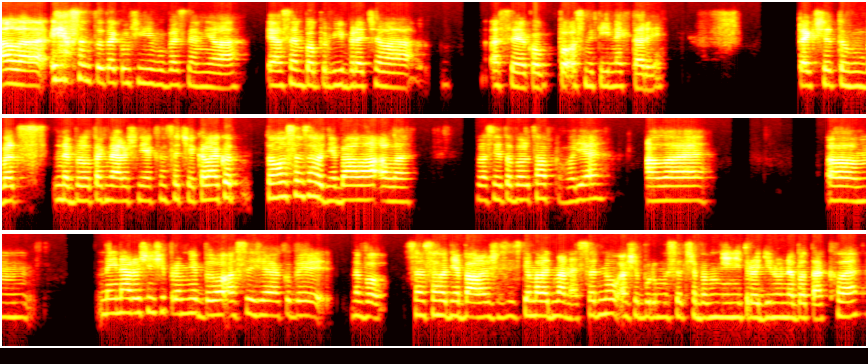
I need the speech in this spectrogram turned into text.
ale já jsem to tak upřímně vůbec neměla. Já jsem poprvé brečela asi jako po osmi týdnech tady. Takže to vůbec nebylo tak náročné, jak jsem se čekala. Jako toho jsem se hodně bála, ale vlastně to bylo docela v pohodě ale um, nejnáročnější pro mě bylo asi, že jakoby, nebo jsem se hodně bála, že si s těma lidma nesednu a že budu muset třeba měnit rodinu nebo takhle.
